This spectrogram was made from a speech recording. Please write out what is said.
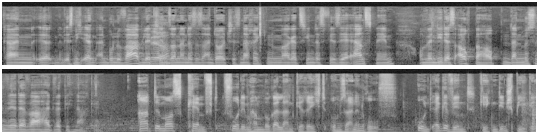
kein ist nicht irgendein Boulevardblättchen, ja. sondern das ist ein deutsches Nachrichtenmagazin, das wir sehr ernst nehmen. Und wenn die das auch behaupten, dann müssen wir der Wahrheit wirklich nachgehen. Art de Moss kämpft vor dem Hamburger Landgericht um seinen Ruf. Und er gewinnt gegen den Spiegel.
